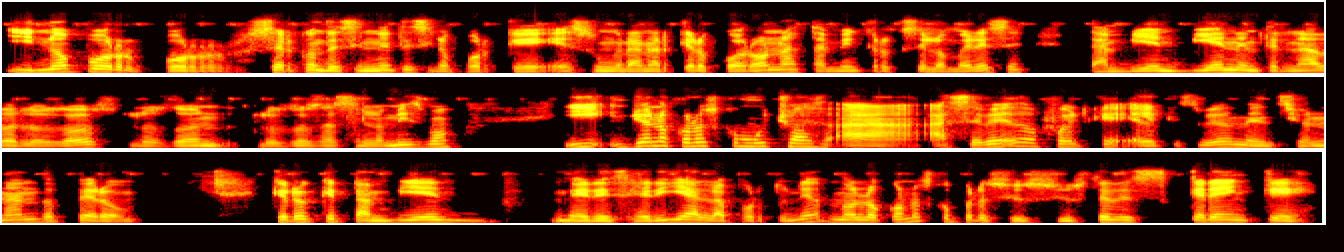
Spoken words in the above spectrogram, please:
Y no por, por ser condescendiente, sino porque es un gran arquero. Corona también creo que se lo merece. También bien entrenados los dos, los, los dos hacen lo mismo. Y yo no conozco mucho a, Acevedo, fue el que, el que estuvieron mencionando, pero creo que también merecería la oportunidad. No lo conozco, pero si, ustedes creen que,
